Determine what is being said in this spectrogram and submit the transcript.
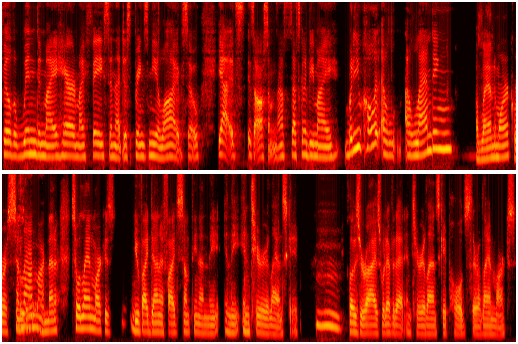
feel the wind in my hair and my face and that just brings me alive. So yeah, it's it's awesome. That's that's going to be my what do you call it? A a landing a landmark or a symbol. A landmark. Meta- so a landmark is you've identified something on the in the interior landscape. Mm-hmm. Close your eyes, whatever that interior landscape holds, there are landmarks.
